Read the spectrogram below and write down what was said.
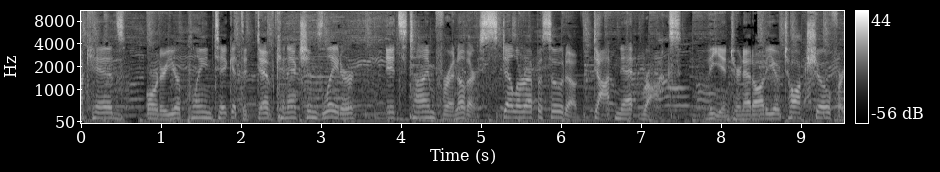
Hey, Rockheads, order your plane ticket to Dev Connections later. It's time for another stellar episode of .NET Rocks, the internet audio talk show for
